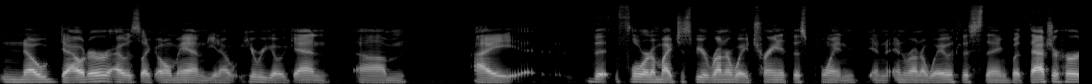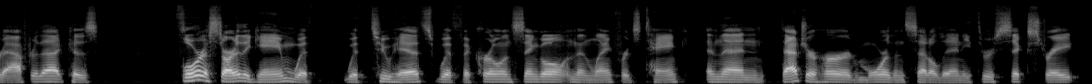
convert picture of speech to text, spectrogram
no doubter, I was like, oh man, you know, here we go again. Um, I that Florida might just be a runaway train at this point and, and, and run away with this thing. But Thatcher Hurd after that, because Florida started the game with with two hits with the Kurland single and then Langford's tank. And then Thatcher Hurd more than settled in. He threw six straight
